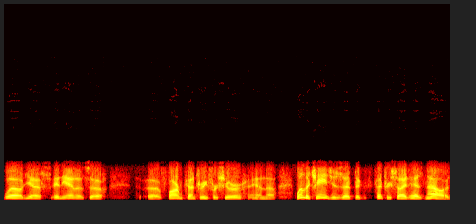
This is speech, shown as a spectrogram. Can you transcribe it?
Well, yes, Indiana's uh, uh, farm country for sure, and uh, one of the changes that the countryside has now is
